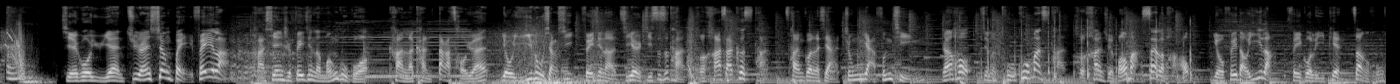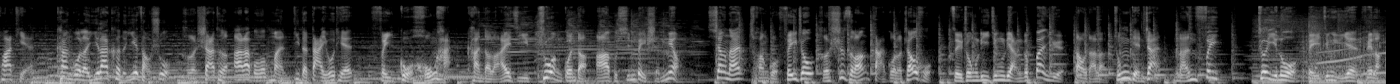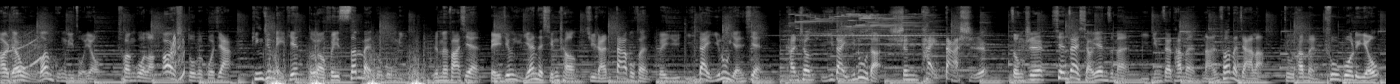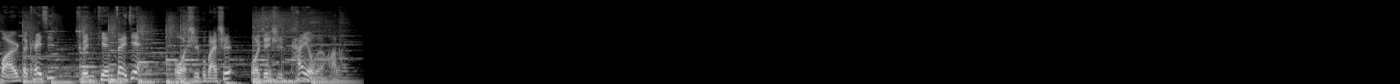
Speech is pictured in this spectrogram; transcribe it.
结果雨燕居然向北飞了，它先是飞进了蒙古国，看了看大草原，又一路向西飞进了吉尔吉斯斯坦和哈萨克斯坦，参观了下中亚风情，然后进了土库曼斯坦和汗血宝马赛了跑，又飞到伊朗，飞过了一片藏红花田，看过了伊拉克的椰枣树和沙特阿拉伯满地的大油田，飞过红海，看到了埃及壮观的阿布辛贝神庙，向南穿过非洲和狮子王打过了招呼，最终历经两个半月到达了终点站南非。这一路，北京雨燕飞了二点五万公里左右，穿过了二十多个国家，平均每天都要飞三百多公里。人们发现，北京雨燕的行程居然大部分位于“一带一路”沿线，堪称“一带一路”的生态大使。总之，现在小燕子们已经在他们南方的家了，祝他们出国旅游玩得开心，春天再见。我是不白痴，我真是太有文化了。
